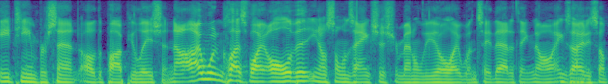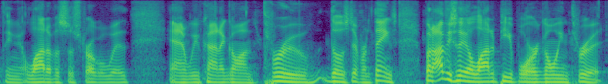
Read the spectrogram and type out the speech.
18% of the population. Now, I wouldn't classify all of it. You know, someone's anxious, you're mentally ill. I wouldn't say that. I think, no, anxiety is something a lot of us have struggled with, and we've kind of gone through those different things. But obviously, a lot of people are going through it.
